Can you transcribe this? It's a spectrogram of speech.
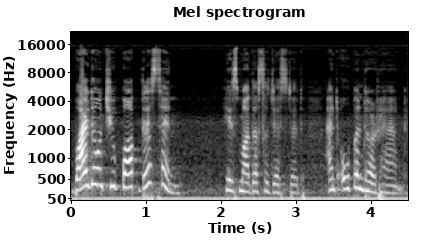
Why don't you pop this in? His mother suggested and opened her hand.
